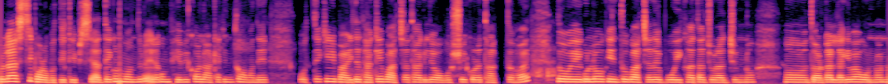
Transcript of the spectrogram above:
চলে আসছি পরবর্তী টিপসে আর দেখুন বন্ধুরা, এরকম ফেভিকল আটা কিন্তু আমাদের প্রত্যেকেরই বাড়িতে থাকে, বাচ্চা থাকলে অবশ্যই করে থাকতে হয়। তো এগুলো কিন্তু বাচ্চাদের বই খাতা জোড়ার জন্য দরকার লাগে বা অন্য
